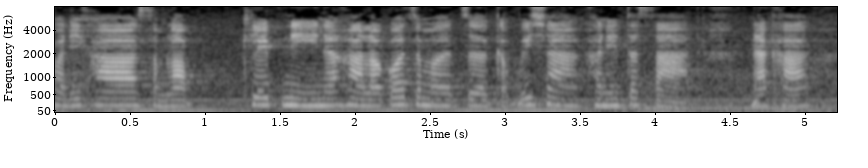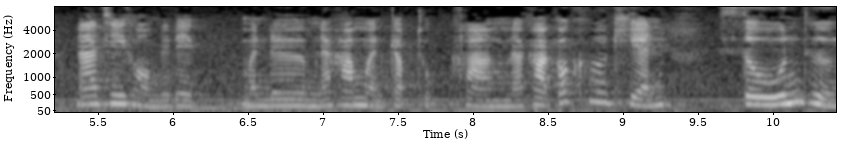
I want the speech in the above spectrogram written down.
วัสดีค่ะสำหรับคลิปนี้นะคะ เราก็จะมาเจอกับวิชาคณิตศาสตร์นะคะ หน้าที่ของเด็กๆเหมือนเดิมนะคะ เหมือนกับทุกครั้งนะคะ ก็คือเขียน0ถึง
